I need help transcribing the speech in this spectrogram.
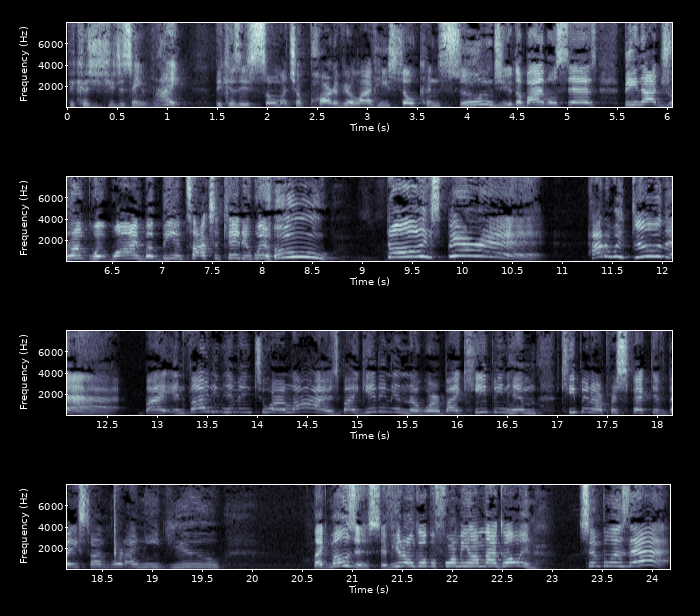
Because you just ain't right. Because he's so much a part of your life. He's so consumed you. The bible says be not drunk with wine but be intoxicated with who? The holy spirit. How do we do that by inviting him into our lives, by getting in the word, by keeping him, keeping our perspective based on, Lord, I need you. Like Moses, if you don't go before me, I'm not going. Simple as that.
